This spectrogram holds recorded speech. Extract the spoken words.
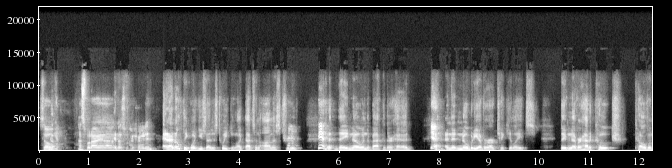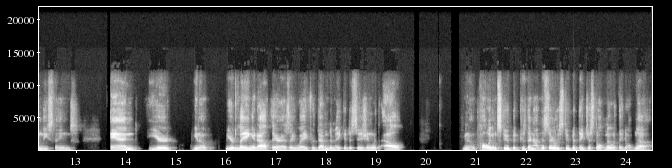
So. Yeah. That's what I. Uh, that's what I try to do. And I don't think what you said is tweaking. Like that's an honest truth yeah. that they know in the back of their head yeah. and that nobody ever articulates. They've never had a coach tell them these things. And you're you know you're laying it out there as a way for them to make a decision without you know calling them stupid because they're not necessarily stupid. They just don't know what they don't know.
